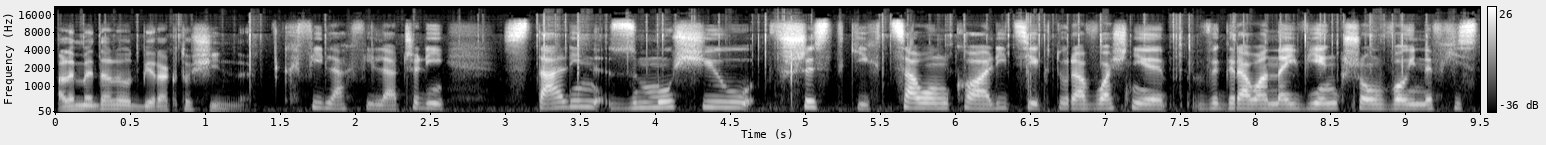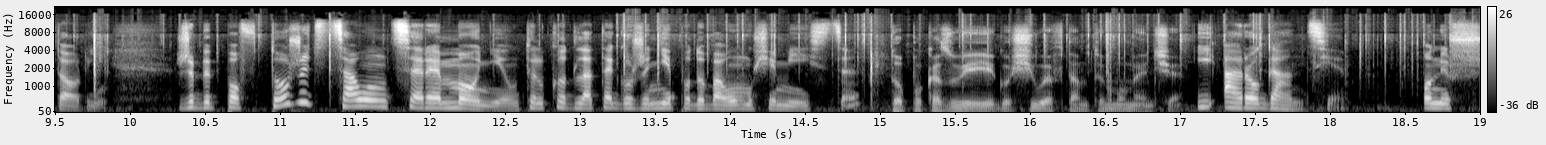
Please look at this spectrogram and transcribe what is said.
ale medale odbiera ktoś inny. Chwila, chwila, czyli Stalin zmusił wszystkich, całą koalicję, która właśnie wygrała największą wojnę w historii, żeby powtórzyć całą ceremonię tylko dlatego, że nie podobało mu się miejsce To pokazuje jego siłę w tamtym momencie. i arogancję. On już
